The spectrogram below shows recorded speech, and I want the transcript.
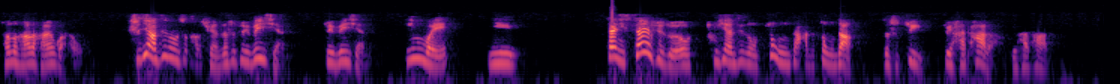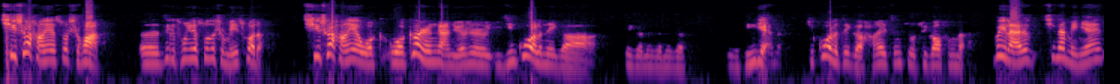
传统行业的行业寡头。实际上这种选择是最危险、最危险的，因为你在你三十岁左右出现这种重大的动荡，这是最最害怕的、最害怕的。汽车行业，说实话，呃，这个同学说的是没错的。汽车行业，我我个人感觉是已经过了那个那个那个那个那个顶点的，就过了这个行业增速最高峰的。未来的现在每年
